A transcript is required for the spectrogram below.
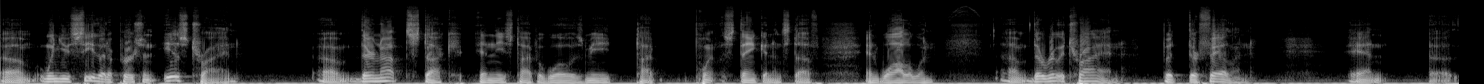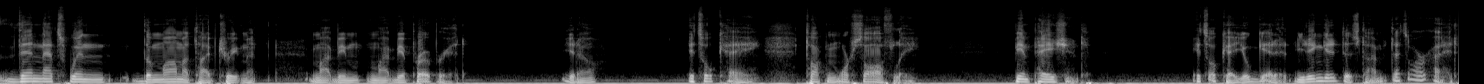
um, when you see that a person is trying, um, they're not stuck in these type of woe is me type pointless thinking and stuff and wallowing. Um, they're really trying, but they're failing. And uh, then that's when the mama type treatment might be might be appropriate. You know, it's okay. Talking more softly, being patient. It's okay. You'll get it. You didn't get it this time, but that's all right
